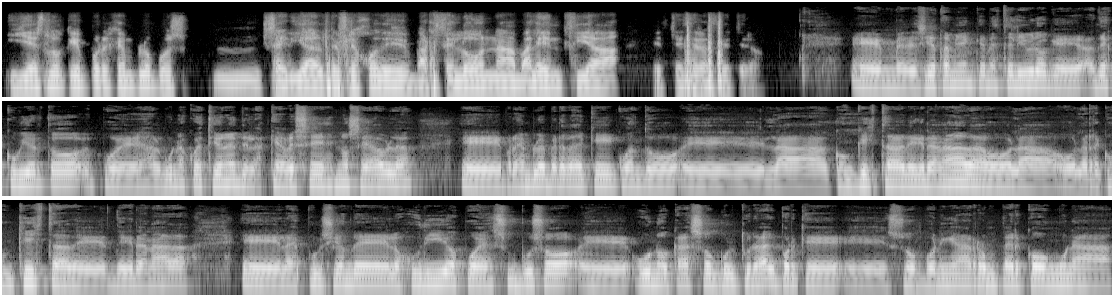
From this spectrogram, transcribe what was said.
y es lo que, por ejemplo, pues, mm, sería el reflejo de Barcelona, Valencia, etcétera, etcétera. Eh, me decías también que en este libro que has descubierto pues, algunas cuestiones de las que a veces no se habla. Eh, por ejemplo, es verdad que cuando eh, la conquista de Granada o la, o la reconquista de, Granada, la expulsión de los judíos pues, supuso un ocaso cultural porque suponía romper con una,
